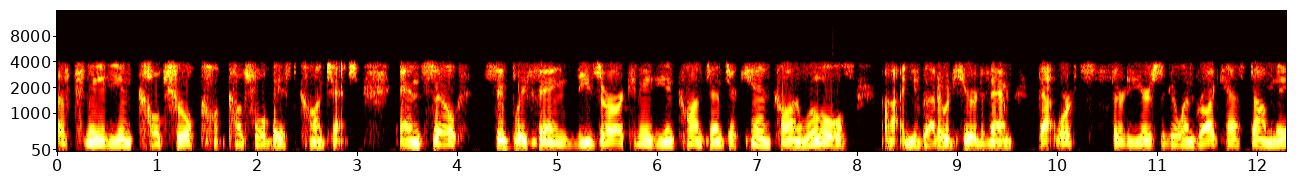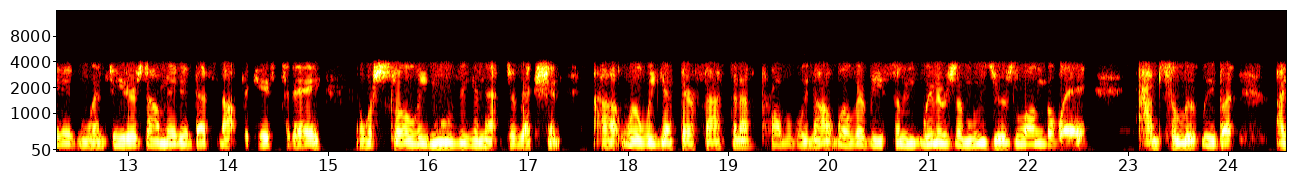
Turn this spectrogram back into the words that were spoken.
of Canadian cultural cultural based content. And so, simply saying these are our Canadian content or CanCon rules uh, and you've got to adhere to them. That worked 30 years ago when broadcast dominated and when theaters dominated. That's not the case today, and we're slowly moving in that direction. Uh, will we get there fast enough? Probably not. Will there be some winners and losers along the way? Absolutely, but I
